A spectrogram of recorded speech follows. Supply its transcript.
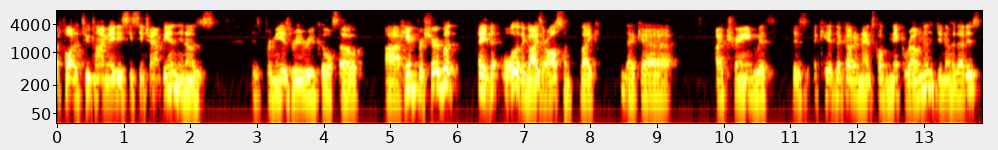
I fought a two-time ADCC champion. You know, is is for me is really really cool. So uh, him for sure. But hey, the, all of the guys are awesome. Like like uh, I trained with there's a kid that got announced called Nick Ronan. Do you know who that is?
